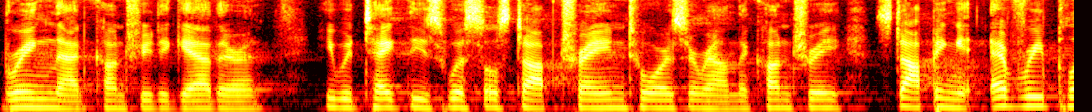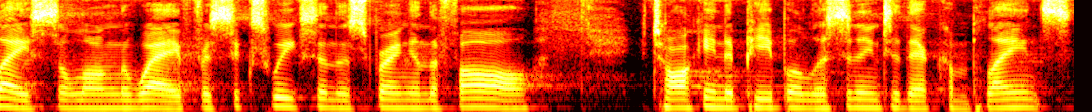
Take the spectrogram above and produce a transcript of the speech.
bring that country together. He would take these whistle stop train tours around the country, stopping at every place along the way for six weeks in the spring and the fall, talking to people, listening to their complaints,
